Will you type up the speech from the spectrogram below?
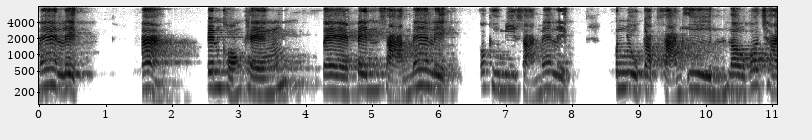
แม่เหล็กอ่าเป็นของแข็งแต่เป็นสารแม่เหล็ก ก็คือมีสารแม่เหล็ก นอยู่กับสารอื่น เราก็ใช้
